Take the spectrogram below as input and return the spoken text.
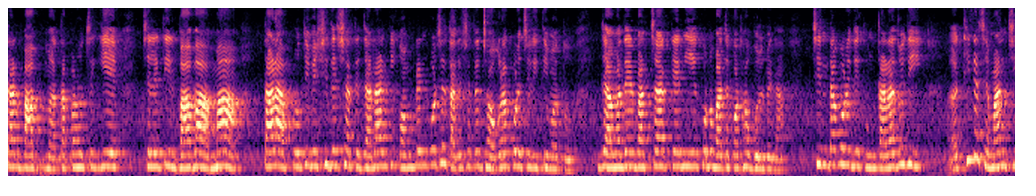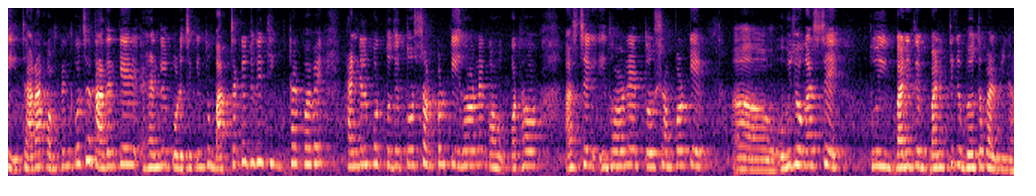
তার বাব তারপর হচ্ছে গিয়ে ছেলেটির বাবা, মা, তারা প্রতিবেশীদের সাথে যারা আর কি কমপ্লেন করছে, তাদের সাথে ঝগড়া করেছে রীতিমতো। যে আমাদের বাচ্চাকে নিয়ে কোনো বাজে কথা বলবে না। চিন্তা করে দেখুন, তারা যদি ঠিক আছে, মানছি। যারা কমপ্লেন করছে তাদেরকে হ্যান্ডেল করেছে। কিন্তু বাচ্চাকে যদি ঠিকঠাকভাবে হ্যান্ডেল করতো যে তোর সম্পর্কে এই ধরনের কথাও আসছে, এই ধরনের তোর সম্পর্কে অভিযোগ আসছে, তুই বাড়িতে, বাড়ির থেকে বেরোতে পারবি না।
